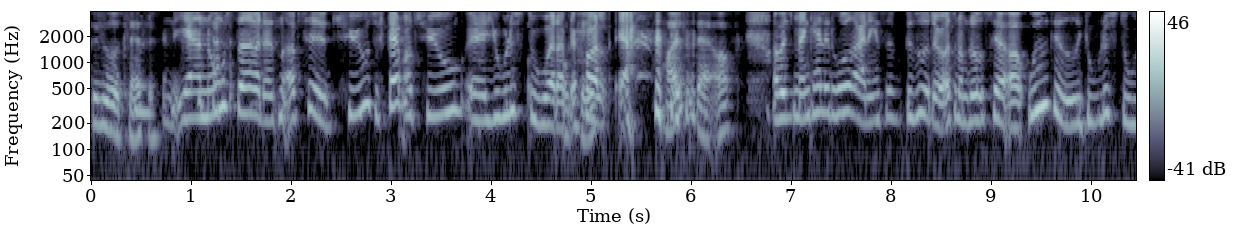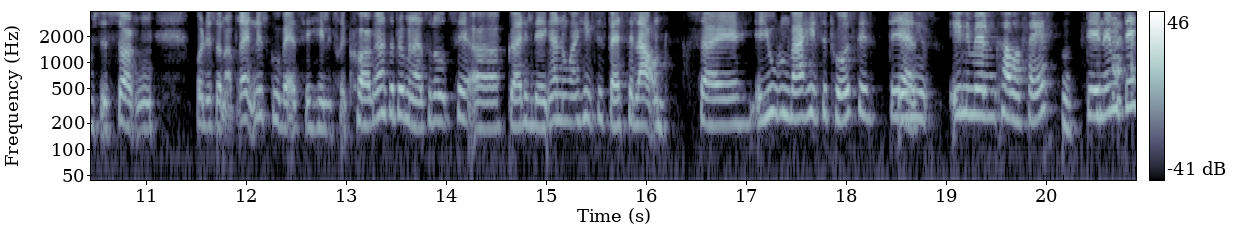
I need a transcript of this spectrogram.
Det lyder klasse. Ja, og nogle steder var der sådan op til 20-25 øh, julestuer, der okay. blev holdt. Ja. Hold da op. og hvis man kan have lidt hovedregning, så betyder det jo også, at man er nødt til at udvide julestuesæsonen, hvor det sådan oprindeligt skulle være til Hellig Tre Konger, så bliver man altså nødt til at gøre det længere, nogle gange helt til faste lavn. Så øh, ja, julen var helt til påske. Det er Ind, altså, indimellem kommer fasten. det er nemlig det.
